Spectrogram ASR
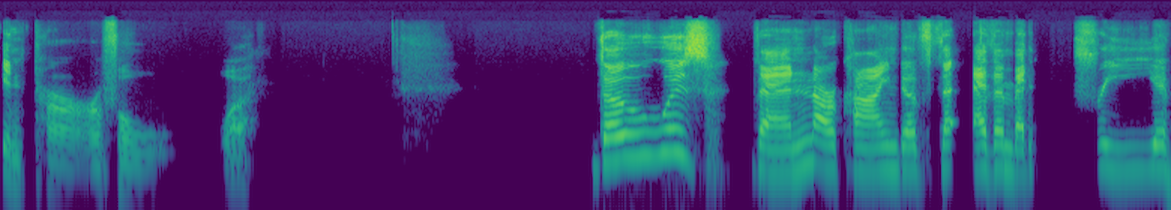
interval. Those then are kind of the elementary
